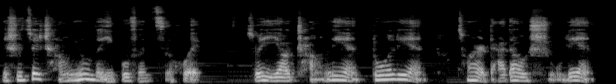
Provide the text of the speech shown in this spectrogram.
也是最常用的一部分词汇。所以要常练、多练，从而达到熟练。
